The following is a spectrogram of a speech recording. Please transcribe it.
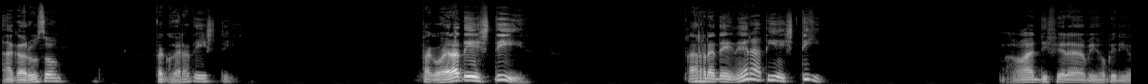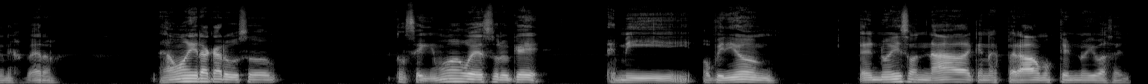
a Caruso para coger a THT. Para coger a THT. Para retener a THT. No difiere de mis opiniones, pero. Dejamos ir a Caruso. Conseguimos a Westbrook que, en mi opinión, él no hizo nada que no esperábamos que él no iba a hacer.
